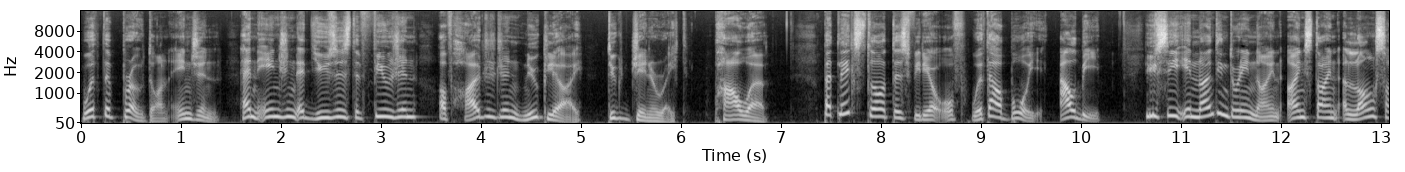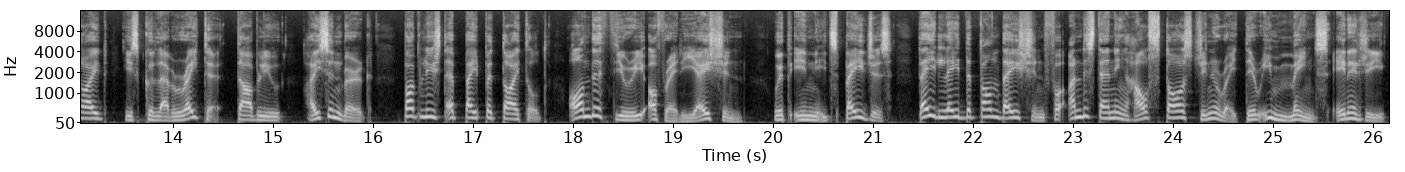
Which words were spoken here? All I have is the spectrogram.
with the proton engine an engine that uses the fusion of hydrogen nuclei to generate power. But let's start this video off with our boy, Albie. You see, in 1929, Einstein, alongside his collaborator W. Heisenberg, published a paper titled On the Theory of Radiation. Within its pages, they laid the foundation for understanding how stars generate their immense energy.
